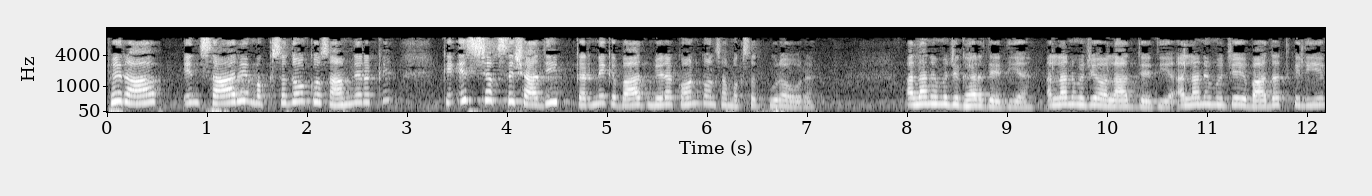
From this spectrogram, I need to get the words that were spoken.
پھر آپ ان سارے مقصدوں کو سامنے رکھیں کہ اس شخص سے شادی کرنے کے بعد میرا کون کون سا مقصد پورا ہو رہا ہے؟ اللہ نے مجھے گھر دے دیا، اللہ نے مجھے اولاد دے دیا، اللہ نے مجھے عبادت کے لیے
